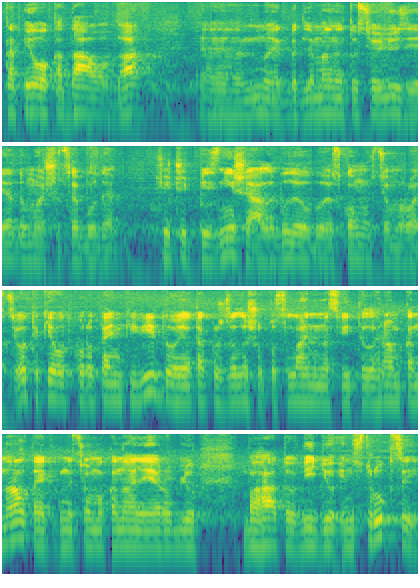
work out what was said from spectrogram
Тапіока Дао, да? Е, ну, якби для мене то все ілюзія. Я думаю, що це буде чуть-чуть пізніше, але буде обов'язково в цьому році. От таке от коротеньке відео. Я також залишу посилання на свій телеграм-канал, так як на цьому каналі я роблю багато відеоінструкцій,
